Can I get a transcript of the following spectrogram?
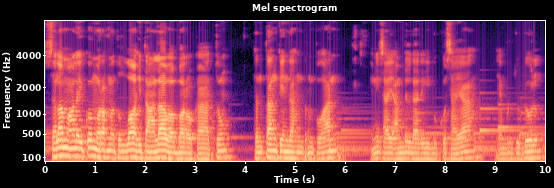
Assalamualaikum warahmatullahi taala wabarakatuh. Tentang keindahan perempuan, ini saya ambil dari buku saya yang berjudul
